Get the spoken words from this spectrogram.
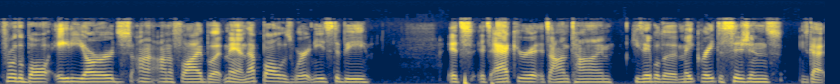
throw the ball 80 yards on, on, a fly, but man, that ball is where it needs to be. It's it's accurate, it's on time. He's able to make great decisions. He's got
